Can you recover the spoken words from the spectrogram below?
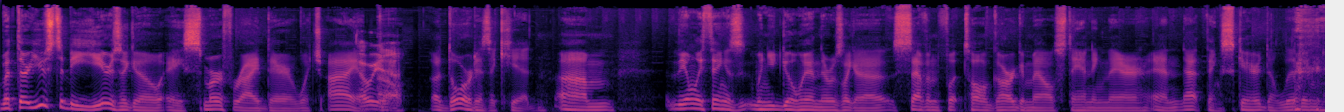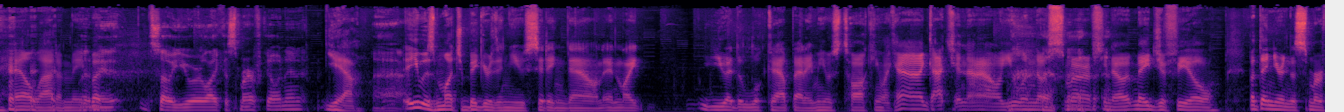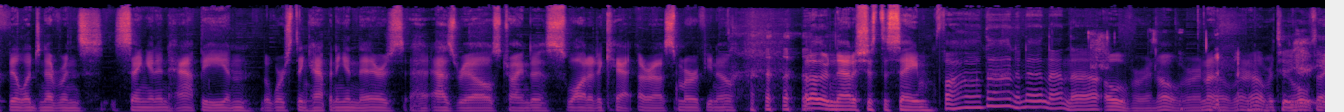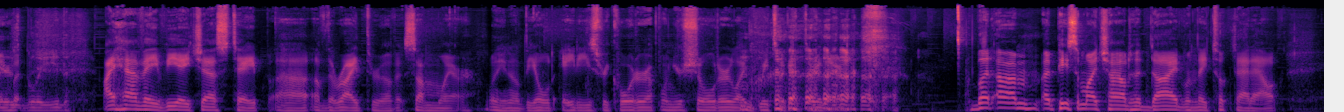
But there used to be years ago a Smurf ride there, which I Oh, yeah. adored as a kid. Um, the only thing is when you'd go in, there was like a seven foot tall Gargamel standing there, and that thing scared the living hell out of me. But minute. so you were like a Smurf going in it? yeah, he was much bigger than you sitting down, and like you had to look up at him. He was talking like, ah, I got you now, you and those Smurfs. You know, it made you feel. But then you're in the Smurf village and everyone's singing and happy. And the worst thing happening in there is uh, Azrael's trying to swat at a cat or a Smurf, you know. but other than that, it's just the same fa na na na na na over and over and over and over through the whole thing. ears But bleed. I have a VHS tape uh, of the ride through of it somewhere. Well, you know, the old 80s recorder up on your shoulder, like we took it through there. But um, a piece of my childhood died when they took that out,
